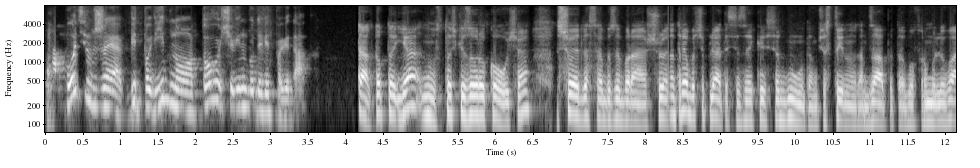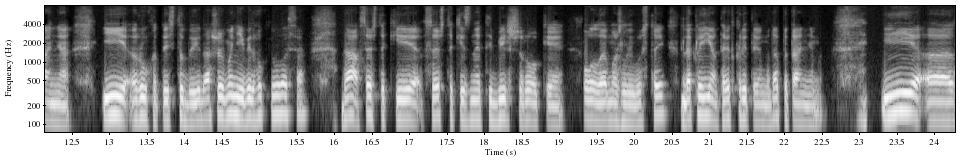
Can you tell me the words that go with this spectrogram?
А потім вже відповідно того, що він буде відповідати. Так, тобто я ну з точки зору коуча, що я для себе забираю, що не треба чіплятися за якусь одну там частину там запиту або формулювання і рухатись туди, да, щоб мені відгукнулося. Да, все ж таки, все ж таки знайти більш широке поле можливостей для клієнта, відкрити йому да, питаннями. І е,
